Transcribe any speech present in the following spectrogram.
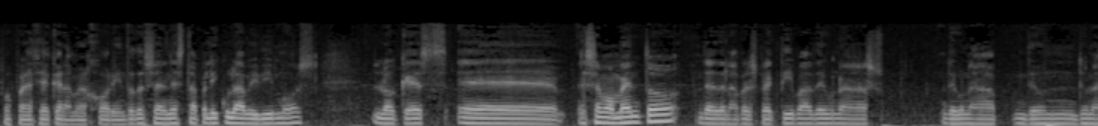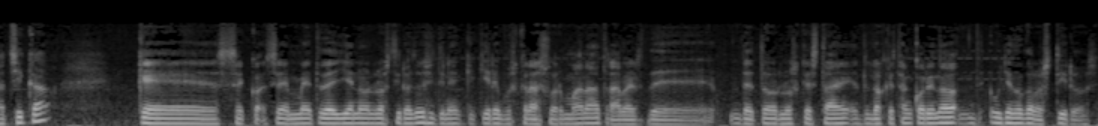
pues parecía que era mejor. Y entonces en esta película vivimos lo que es eh, ese momento desde la perspectiva de unas de una de, un- de una chica que se, se mete de lleno en los tiroteos y tiene que quiere buscar a su hermana a través de, de todos los que están de los que están corriendo huyendo de los tiros.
